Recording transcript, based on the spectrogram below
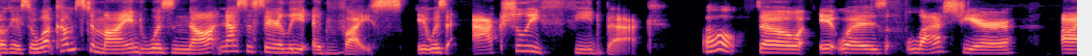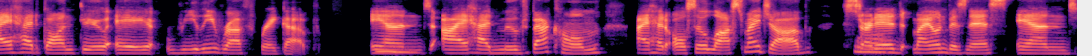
Okay, so what comes to mind was not necessarily advice, it was actually feedback. Oh. So it was last year, I had gone through a really rough breakup. And mm. I had moved back home. I had also lost my job started mm-hmm. my own business and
